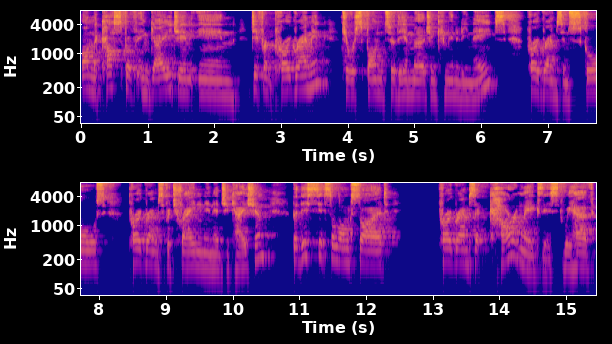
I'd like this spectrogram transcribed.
on the cusp of engaging in different programming to respond to the emerging community needs, programs in schools, programs for training and education. But this sits alongside programs that currently exist. We have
